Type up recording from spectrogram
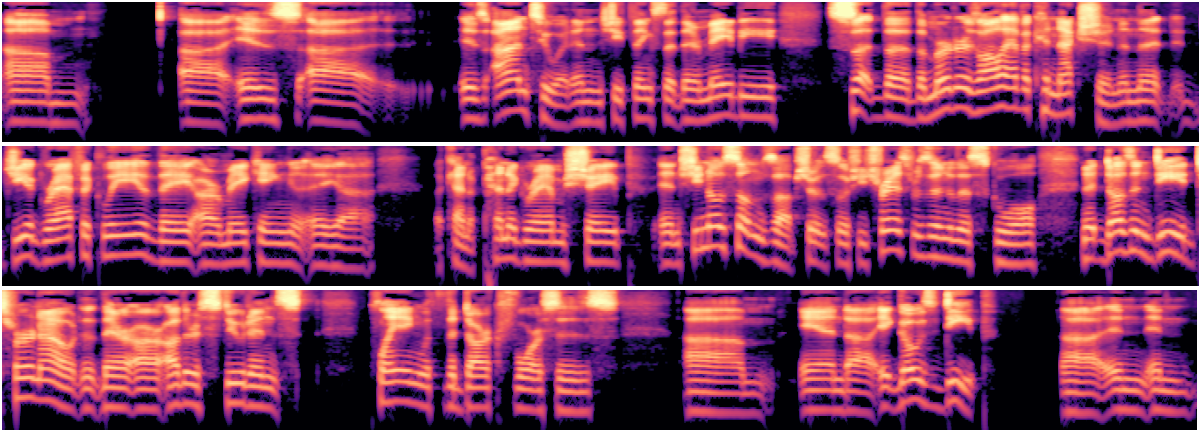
um, uh, is uh, is onto it, and she thinks that there may be so the the murders all have a connection, and that geographically they are making a uh, a kind of pentagram shape, and she knows something's up. So, so she transfers into this school, and it does indeed turn out that there are other students playing with the dark forces, um, and uh, it goes deep, uh, and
